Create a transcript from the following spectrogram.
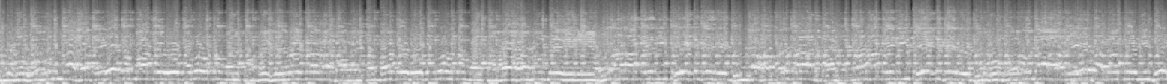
ભૂમા રે તમ્મો કેરો ડબલો કમર ખંભે રે કરાવા તમ્મો કેરો ડબલો કમર હાજે રે ભૂમા કેરી ભેટ કેરે ભૂમા પ્રદાવા નાના કેરી ભેટ કેરે ભૂમા રે નાના કેરી ભેટ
